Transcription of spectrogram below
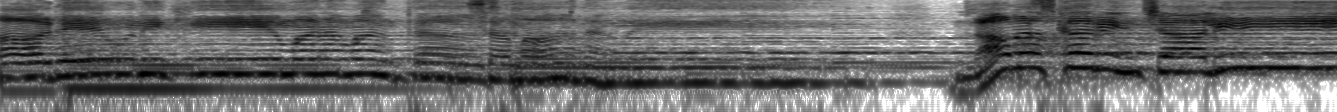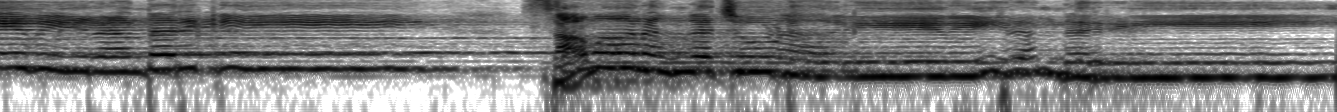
ఆ దేవునికి మనమంతా సమానమే. నమస్కరించాలి వీరందరికీ. సమానంగా చూడాలి వీరందరినీ.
